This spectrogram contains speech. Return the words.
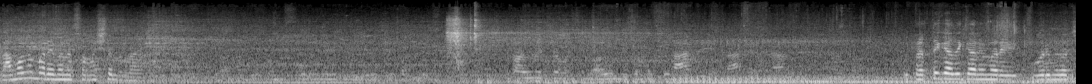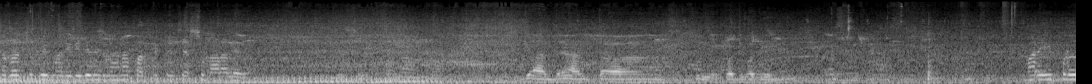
గ్రామంలో మరి ఏమైనా సమస్యలు ఉన్నాయి? ప్రత్యేక అధికారి మరి ఊరి మీద చొరవ చూపి మరి విధి నిర్వహణ పర్ఫెక్ట్గా చేస్తున్నారా లేదా? అంటే అంత కొద్ది కొద్ది మరి ఇప్పుడు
